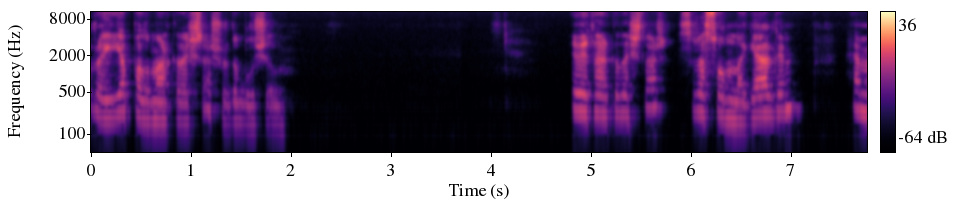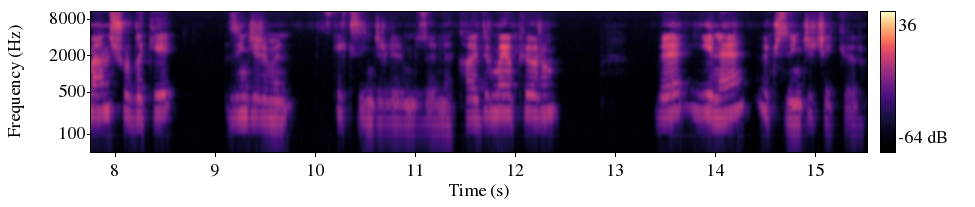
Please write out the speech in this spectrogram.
Burayı yapalım arkadaşlar. Şurada buluşalım. Evet arkadaşlar sıra sonuna geldim. Hemen şuradaki zincirimin ilk zincirlerimin üzerine kaydırma yapıyorum. Ve yine 3 zincir çekiyorum.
